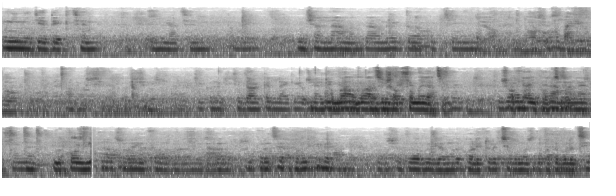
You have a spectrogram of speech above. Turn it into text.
উনি নিজে দেখছেন উনি আছেন। তবে ইনশাল্লাহ আমাকে অনেক দোয়া অবশ্যই অবশ্যই। যে কোনো কিছু দরকার লাগে আমরা- আমরা আছি, সবসময় আছি। সবসময় সবাই করেছে এখন গেলে শুধু যে আমাদের কলেক্টরের ছিল ওনার সাথে কথা বলেছি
